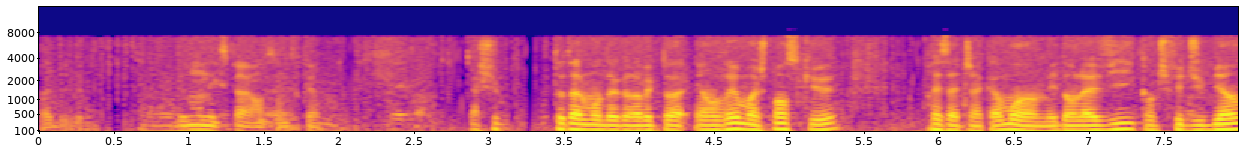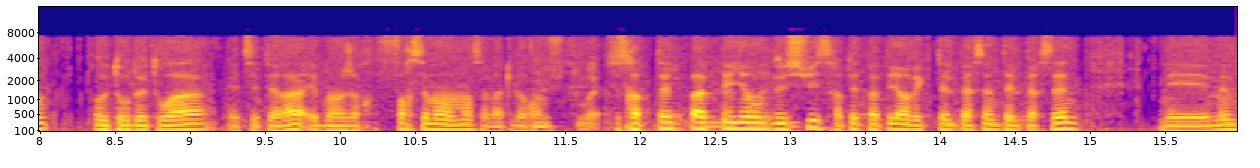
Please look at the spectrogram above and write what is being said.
pas de, de mon expérience en tout cas. Ah, je suis totalement d'accord avec toi. Et en vrai, moi, je pense que, après, ça tient qu'à moi, hein, mais dans la vie, quand tu fais du bien autour de toi, etc., et ben, genre, forcément, à un moment, ça va te le rendre. Ouais. Ce sera peut-être pas payant là-dessus. de suite, ce sera peut-être pas payant avec telle personne, telle personne, mais même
